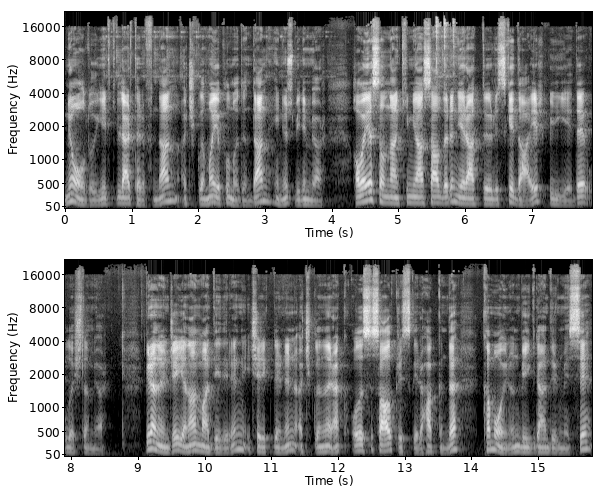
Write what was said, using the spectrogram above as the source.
ne olduğu yetkililer tarafından açıklama yapılmadığından henüz bilinmiyor. Havaya salınan kimyasalların yarattığı riske dair bilgiye de ulaşılamıyor. Bir an önce yanan maddelerin içeriklerinin açıklanarak olası sağlık riskleri hakkında kamuoyunun bilgilendirilmesi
